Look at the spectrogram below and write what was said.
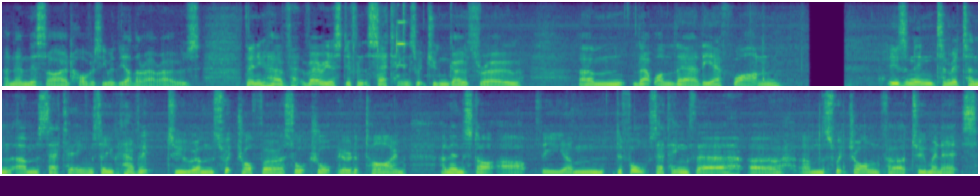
and then this side obviously with the other arrows. Then you have various different settings which you can go through. Um, that one there, the F1, is an intermittent um, setting so you can have it to um, switch off for a short, short period of time and then start up the um, default settings there uh, um, switch on for two minutes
